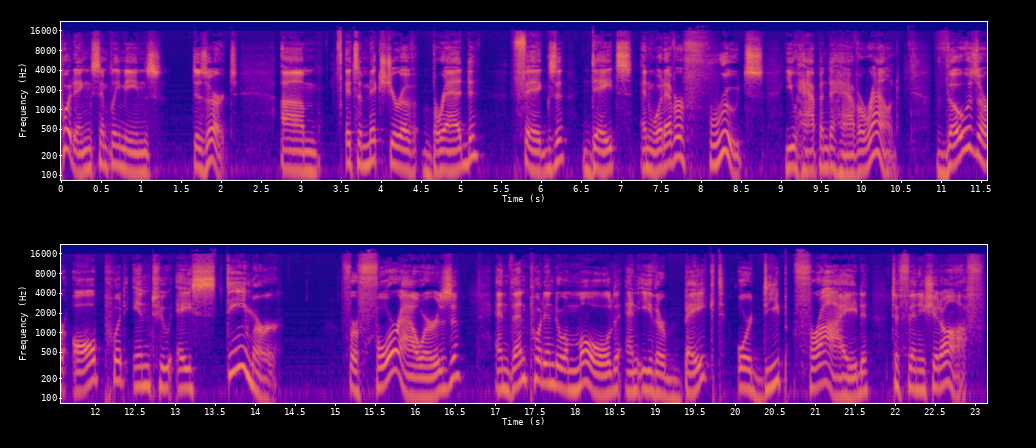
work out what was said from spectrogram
pudding simply means dessert. Um, it's a mixture of bread, figs, dates, and whatever fruits you happen to have around. Those are all put into a steamer for four hours and then put into a mold and either baked or deep fried to finish it off.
